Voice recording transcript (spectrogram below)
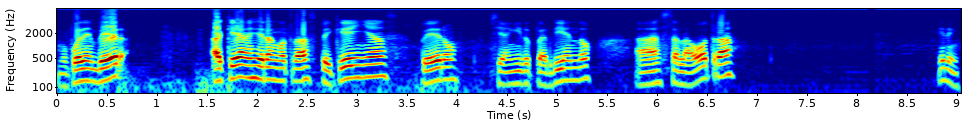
Como pueden ver, aquellas eran otras pequeñas, pero se han ido perdiendo hasta la otra Miren,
